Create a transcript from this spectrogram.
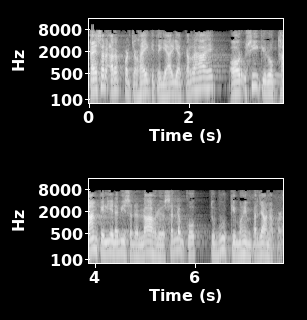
قیصر عرب پر چڑھائی کی تیاریاں کر رہا ہے اور اسی کی روک تھام کے لیے نبی صلی اللہ علیہ وسلم کو تبوک کی مہم پر جانا پڑا۔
